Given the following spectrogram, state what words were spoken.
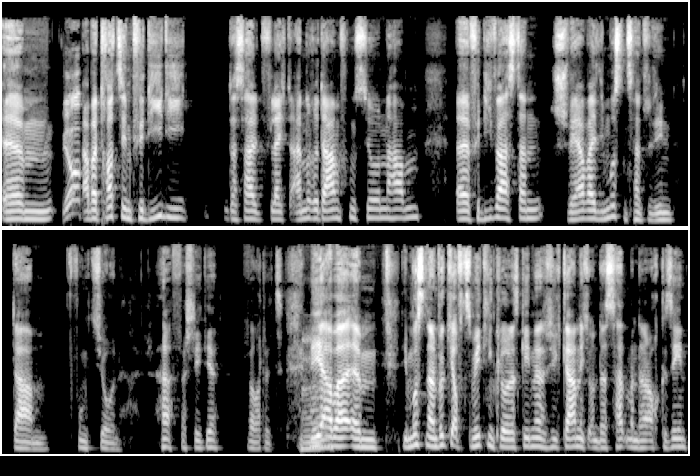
Ähm, ja. Aber trotzdem für die, die das halt vielleicht andere Darmfunktionen haben, äh, für die war es dann schwer, weil sie mussten es halt zu den Darmfunktionen. Versteht ihr? Wortels. Mhm. Nee, aber ähm, die mussten dann wirklich aufs Mädchenklo, das ging natürlich gar nicht und das hat man dann auch gesehen.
